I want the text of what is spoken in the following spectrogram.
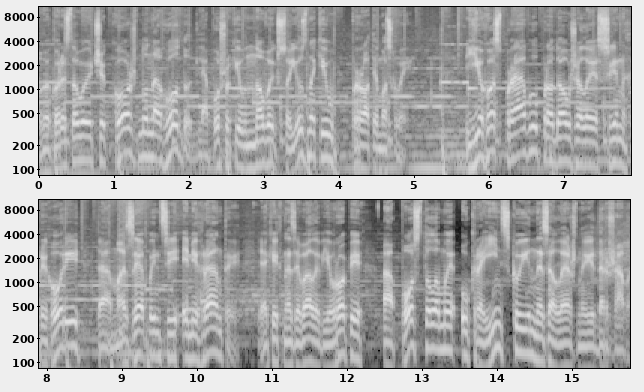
використовуючи кожну нагоду для пошуків нових союзників проти Москви. Його справу продовжили син Григорій та мазепинці-емігранти, яких називали в Європі апостолами Української незалежної держави.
